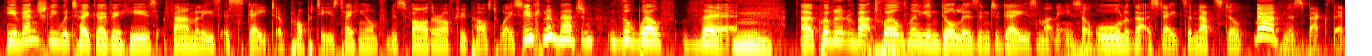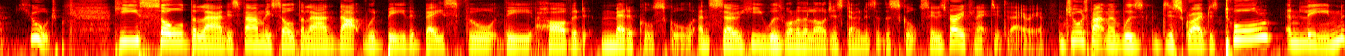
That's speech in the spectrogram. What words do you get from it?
He eventually would take over his family's estate of properties, taking on from his father after he passed away. So you can imagine the wealth there. Uh, equivalent of about $12 million in today's money. So all of that estates, and that's still madness back then. Huge. He sold the land, his family sold the land. That would be the base for the Harvard Medical School. And so he was one of the largest donors of the school. So he was very connected to that area. George Parkman was described as tall and lean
